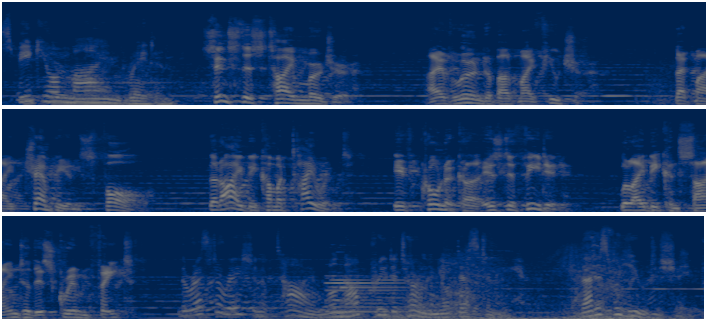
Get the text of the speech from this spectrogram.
Speak your mind, Raiden. Since this time merger, I have learned about my future. That my champions fall. That I become a tyrant. If Kronika is defeated, will I be consigned to this grim fate? The restoration of time will not predetermine your destiny. That is for you to shape.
